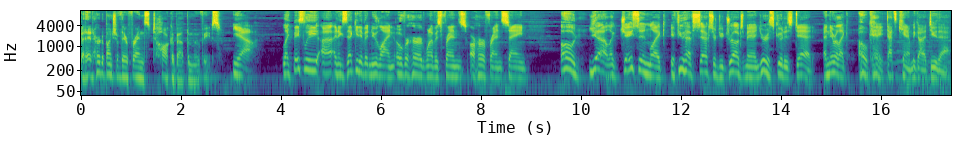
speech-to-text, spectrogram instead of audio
but had heard a bunch of their friends talk about the movies. Yeah. Like basically, uh, an executive at New Line overheard one of his friends or her friends saying, Oh, yeah, like Jason, like if you have sex or do drugs, man, you're as good as dead. And they were like, Okay, that's canon. We got to do that.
